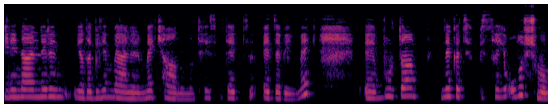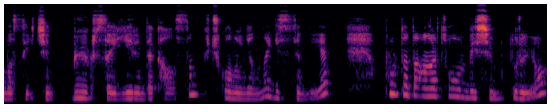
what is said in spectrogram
bilinenlerin ya da bilinmeyenlerin mekanını tespit et, edebilmek. Burada negatif bir sayı oluşmaması için büyük sayı yerinde kalsın, küçük onun yanına gitsin diye. Burada da artı 15'im duruyor.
